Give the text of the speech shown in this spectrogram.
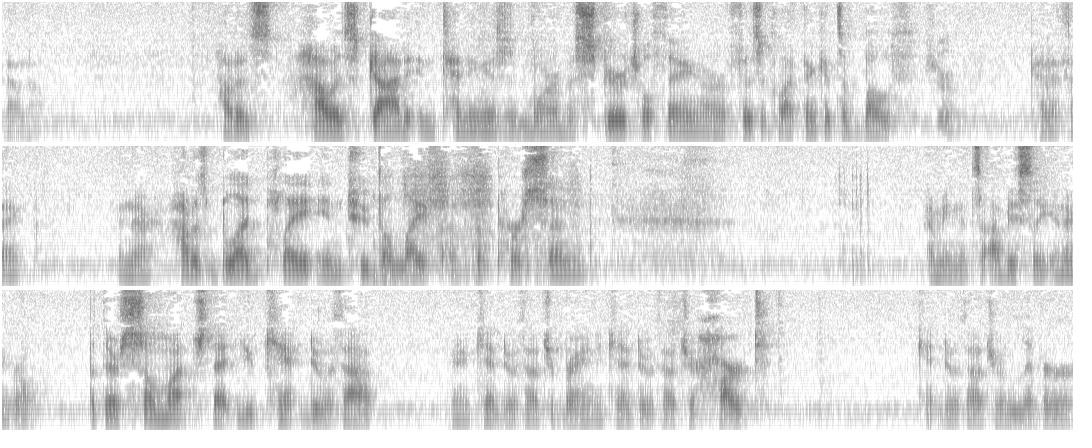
I don't know. How does how is God intending? Is it more of a spiritual thing or a physical? I think it's a both Sure. kind of thing in there. How does blood play into the life of the person? I mean, it's obviously integral, but there's so much that you can't do without. You, know, you can't do without your brain. You can't do without your heart. You can't do without your liver.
